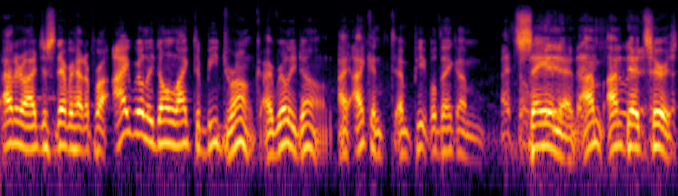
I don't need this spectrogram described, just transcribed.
I don't know. I just never had a problem. I really don't like to be drunk. I really don't. I, I can. And people think I'm That's saying weird, that. man. I'm, I'm dead it. serious.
